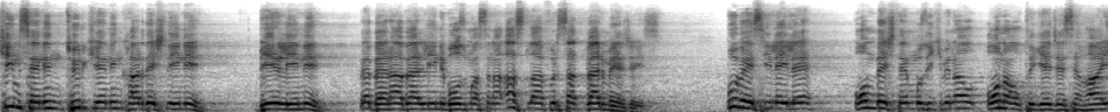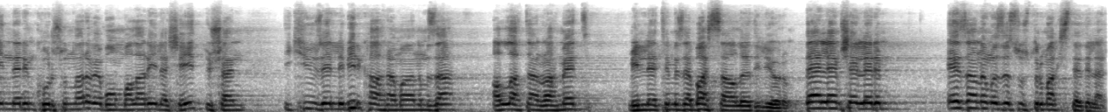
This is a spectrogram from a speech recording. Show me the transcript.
Kimsenin Türkiye'nin kardeşliğini, birliğini ve beraberliğini bozmasına asla fırsat vermeyeceğiz. Bu vesileyle 15 Temmuz 2016 gecesi hainlerin kurşunları ve bombalarıyla şehit düşen 251 kahramanımıza Allah'tan rahmet, milletimize başsağlığı diliyorum. Değerli hemşerilerim, ezanımızı susturmak istediler.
